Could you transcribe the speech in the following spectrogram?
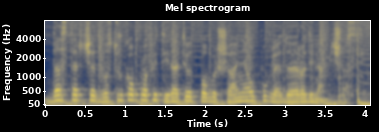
Duster će dvostruko profitirati od poboljšanja u pogledu aerodinamičnosti.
